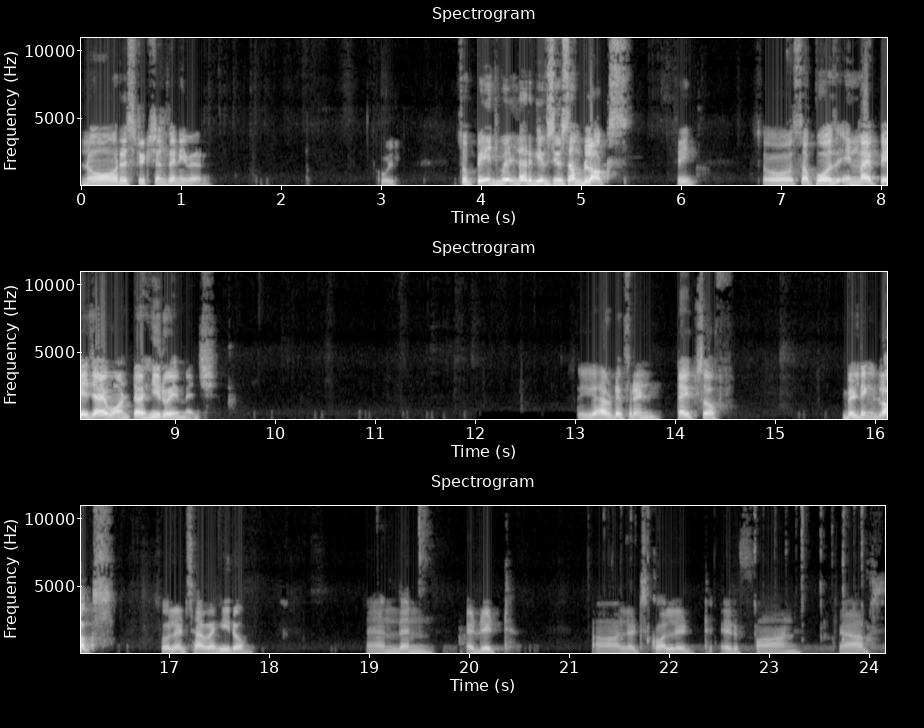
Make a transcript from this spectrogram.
No restrictions anywhere. Cool. So page builder gives you some blocks. See? So suppose in my page, I want a hero image. So you have different types of building blocks. So let's have a hero and then edit. Uh, let's call it Irfan Cabs.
